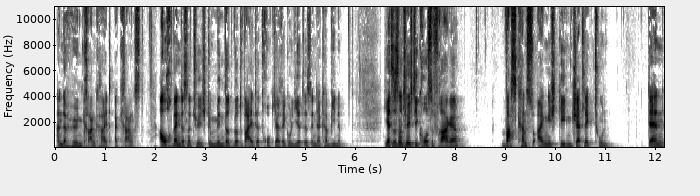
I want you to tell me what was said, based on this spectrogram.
an der Höhenkrankheit erkrankst. Auch wenn das natürlich gemindert wird, weil der Druck ja reguliert ist in der Kabine. Jetzt ist natürlich die große Frage, was kannst du eigentlich gegen Jetlag tun? Denn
